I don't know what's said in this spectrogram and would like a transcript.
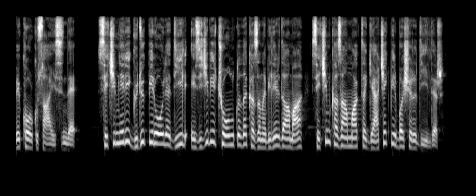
ve korku sayesinde. Seçimleri güdük bir oyla değil ezici bir çoğunlukla da kazanabilirdi ama seçim kazanmakta gerçek bir başarı değildir.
